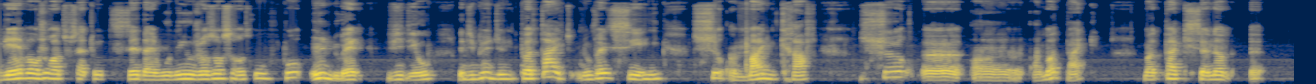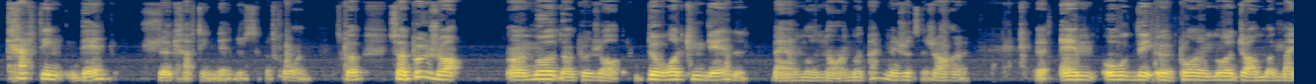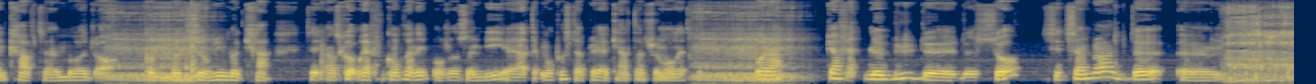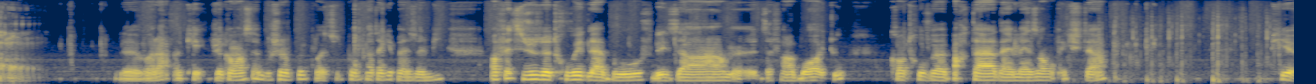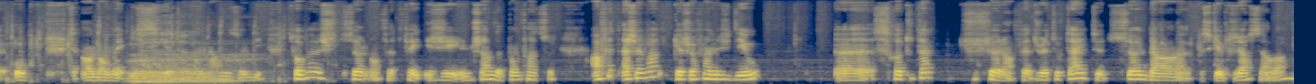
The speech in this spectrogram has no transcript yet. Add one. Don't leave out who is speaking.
Speaker 1: bien bonjour à tous et à toutes, c'est Daimoun et aujourd'hui on se retrouve pour une nouvelle vidéo, le début d'une peut-être nouvelle série sur Minecraft, sur euh, un, pack, mode pack qui se nomme euh, Crafting Dead, ce Crafting Dead, je sais pas trop, hein. c'est un peu genre, un mode un peu genre The Walking Dead, ben un mode, non un mode pack, mais juste genre... Euh, euh, M-O-D-E, pas un mode genre mode Minecraft, un mode genre comme mode survie, mode craft. en tout cas, bref, vous comprenez, bonjour zombie, euh, attaque-moi pas s'il te plaît, quand je fais mon intro. Voilà. Puis en fait, le but de, de ça, c'est tout simplement de, euh, de, Voilà, ok, je vais commencer à boucher un peu pour être pas me faire attaquer par les zombies. En fait, c'est juste de trouver de la bouffe, des armes, des affaires à boire et tout, qu'on trouve par terre, dans les maisons, etc. Euh, oh putain, oh non, mais ici, il y a un arbre zombie. C'est pas vrai je suis seul, en fait. Fait j'ai une chance de pas me faire tuer. En fait, à chaque fois que je vais faire une vidéo, euh, ce sera tout le temps tout seul, en fait. Je vais tout le temps être tout seul dans... Parce qu'il y a plusieurs serveurs.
